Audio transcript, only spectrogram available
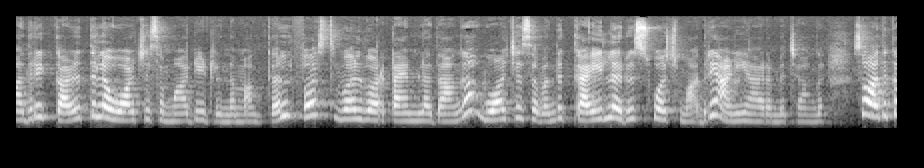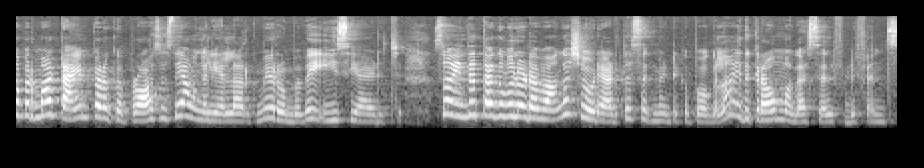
மாதிரி கழுத்தில் வாட்சஸை மாட்டிட்டு இருந்த மக்கள் ஃபர்ஸ்ட் வேர்ல்ட் வார் டைமில் தாங்க வாட்சஸை வந்து கையில் ரிஸ்ட் வாட்ச் மாதிரி அணிய ஆரம்பிச்சாங்க. ஸோ அதுக்கப்புறமா டைம் பிறக்க ப்ராசஸே அவங்க எல்லாருக்குமே ரொம்பவே ஈஸி ஆயிடுச்சு. ஸோ இந்த தகவலோட வாங்க ஷோடைய அடுத்த செக்மெண்ட்டுக்கு போகலாம். இது Krav Maga self defence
